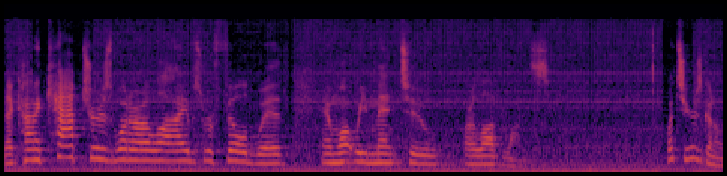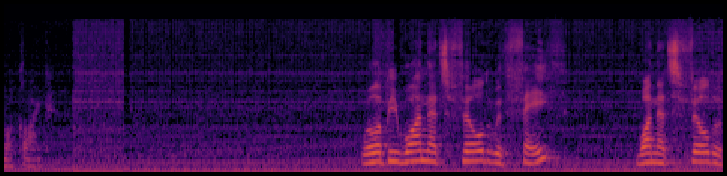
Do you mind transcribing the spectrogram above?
that kind of captures what our lives were filled with and what we meant to our loved ones. What's yours going to look like? Will it be one that's filled with faith? One that's filled with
